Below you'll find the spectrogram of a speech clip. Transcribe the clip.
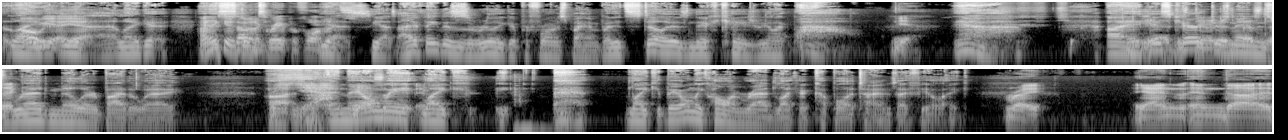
Like, Oh, yeah, yeah. like it, I think he's doing a great performance. Yes, yes. I think this is a really good performance by him, but it still is Nick Cage being like, "Wow, Yeah, yeah." Uh, his just character's his name is Nick. Red Miller, by the way. Uh, Yeah, and they yeah, only like, like they only call him Red like a couple of times. I feel like. right. Yeah, and and uh,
